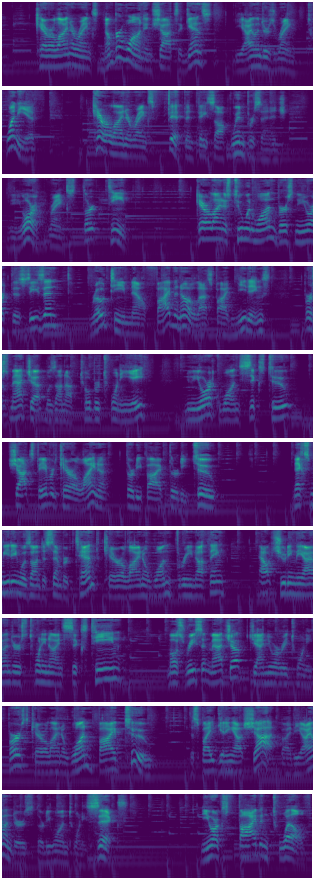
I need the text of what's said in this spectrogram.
Carolina ranks number one in shots against. The Islanders rank 20th. Carolina ranks 5th in face-off win percentage. New York ranks 13th. Carolina's 2 1 versus New York this season. Road team now 5 0 last five meetings. First matchup was on October 28th. New York won 6 2. Shots favored Carolina 35 32. Next meeting was on December 10th. Carolina won 3 0, outshooting the Islanders 29 16. Most recent matchup, January 21st, Carolina won 5 2, despite getting outshot by the Islanders 31 26. New York's 5 and 12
